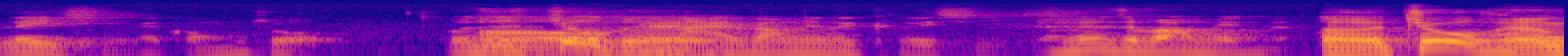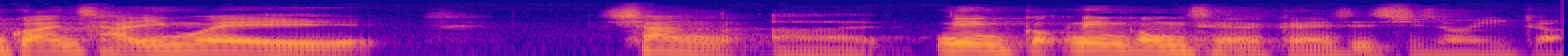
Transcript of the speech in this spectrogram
类型的工作，或者是就读哪一方面的科系，有没有这方面的？呃，就我可能观察，因为像呃念工念工程的可能是其中一个，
